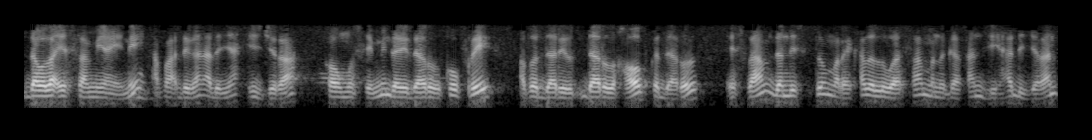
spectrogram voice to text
daulah Islamiyah ini apa? Dengan adanya hijrah kaum muslimin dari Darul Kufri atau dari Darul Khauf ke Darul Islam. Dan di situ mereka leluasa menegakkan jihad di jalan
